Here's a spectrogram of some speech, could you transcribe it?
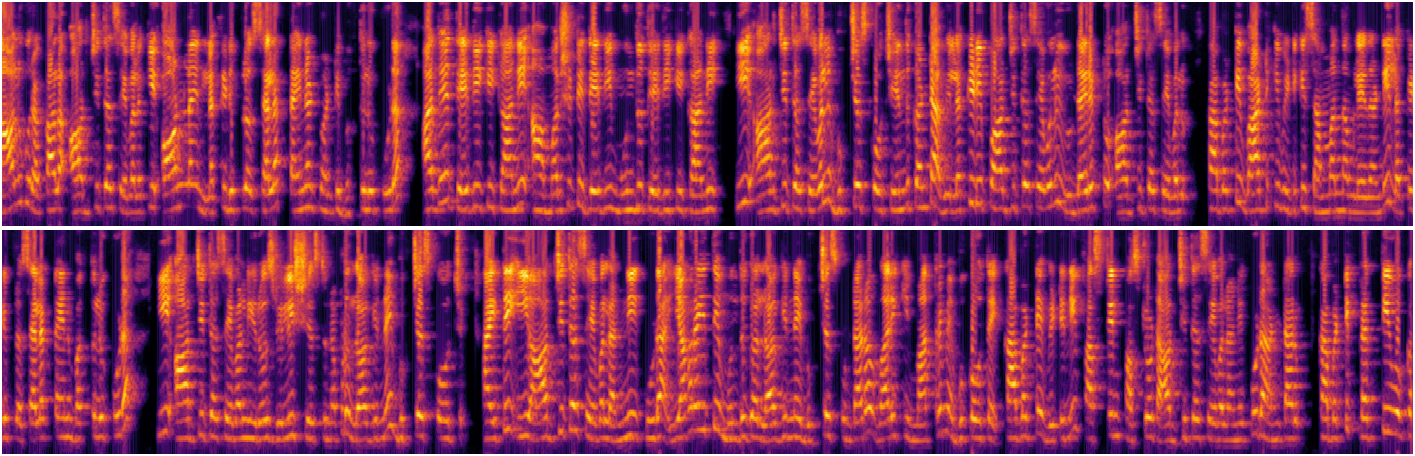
నాలుగు రకాల ఆర్జిత సేవలకి ఆన్లైన్ లక్కిడిప్లో సెలెక్ట్ అయినటువంటి భక్తులు కూడా అదే తేదీకి కానీ ఆ మరుసటి తేదీ ముందు తేదీకి కానీ ఈ ఆర్జిత సేవలు బుక్ చేసుకోవచ్చు. ఎందుకంటే అవి లక్కిడిప్ ఆర్జిత సేవలు ఇవి డైరెక్ట్ ఆర్జిత సేవలు. కాబట్టి వాటికి వీటికి సంబంధం లేదండి. లక్కిడిప్లో సెలెక్ట్ అయిన భక్తులు కూడా ఈ ఆర్జిత సేవలను ఈ రోజు రిలీజ్ చేస్తున్నప్పుడు లాగిన్ అయి బుక్ చేసుకోవచ్చు. అయితే ఈ ఆర్జిత సేవలన్నీ కూడా ఎవరైతే ముందుగా లాగిన్ అయి బుక్ చేసుకుంటారో వారికి మాత్రమే బుక్ అవుతాయి. కాబట్టి వీటిని ఫస్ట్ ఇన్ ఫస్ట్ అవుట్ ఆర్జిత ఉచిత అని కూడా అంటారు. కాబట్టి ప్రతి ఒక్క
